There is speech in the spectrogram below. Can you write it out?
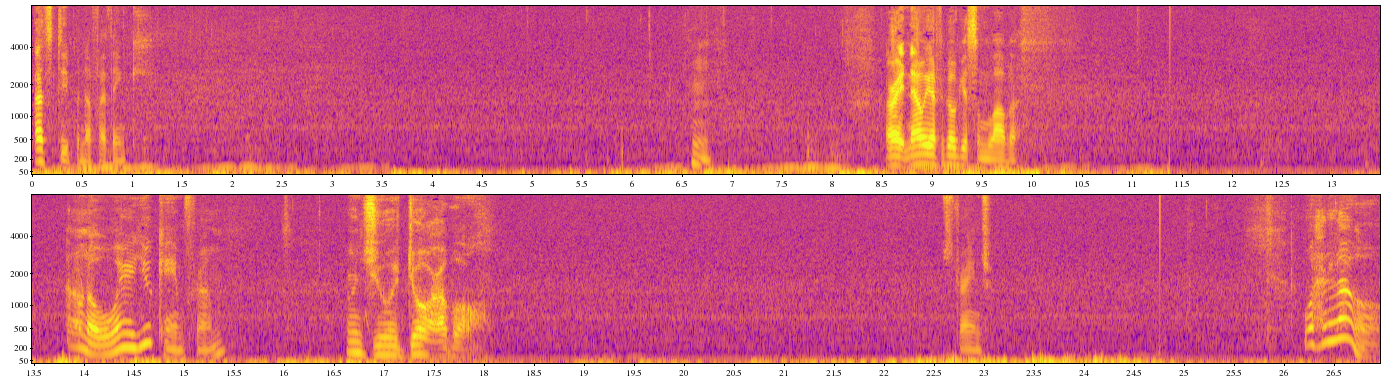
That's deep enough, I think. Hmm. Alright, now we have to go get some lava. I don't know where you came from. Aren't you adorable? Strange. Well, hello.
